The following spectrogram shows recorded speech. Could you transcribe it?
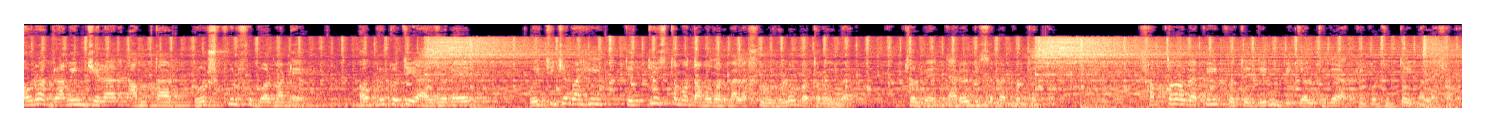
হাওড়া গ্রামীণ জেলার আমতার রোশপুর ফুটবল মাঠে অগ্রগতি আয়োজনে ঐতিহ্যবাহী তেত্রিশতম দামোদর মেলা শুরু হলো গত রবিবার। চলবে তেরোই ডিসেম্বর পর্যন্ত। সপ্তাহব্যাপী প্রতিদিন বিকেল থেকে রাত্রি পর্যন্ত এই মেলা চলে।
